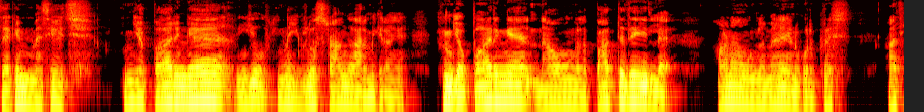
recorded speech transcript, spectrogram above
செகண்ட் மெசேஜ் இங்கே பாருங்க. ஐயோ இன்னும் இவ்வளோ ஸ்ட்ராங்காக ஆரம்பிக்கிறாங்க. இங்கே பாருங்க. நான் உங்களை பார்த்ததே இல்லை. ஆனால் உங்களை மேலே எனக்கு ஒரு க்ரெஷ் அது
